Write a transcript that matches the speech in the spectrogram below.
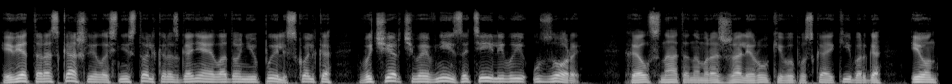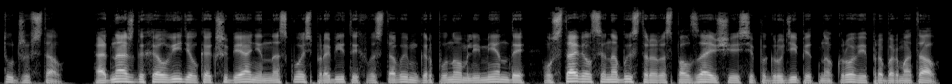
и Ветта раскашлялась, не столько разгоняя ладонью пыль, сколько вычерчивая в ней затейливые узоры. Хелл с Натаном разжали руки, выпуская киборга, и он тут же встал. Однажды Хелл видел, как шибианин, насквозь пробитый хвостовым гарпуном леменды, уставился на быстро расползающееся по груди пятно крови и пробормотал.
